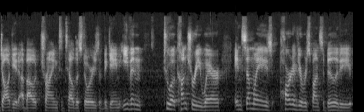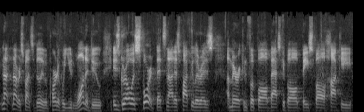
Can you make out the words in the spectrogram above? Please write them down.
dogged about trying to tell the stories of the game, even to a country where in some ways part of your responsibility not not responsibility but part of what you'd want to do is grow a sport that's not as popular as American football, basketball, baseball, hockey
